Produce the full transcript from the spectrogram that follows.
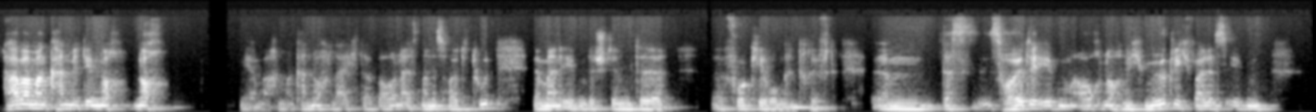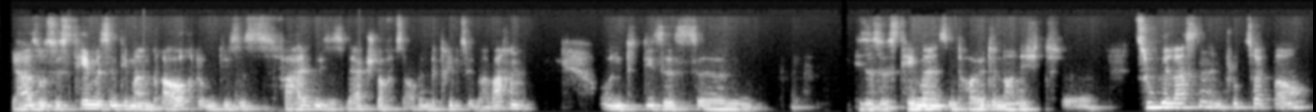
aber man kann mit dem noch, noch mehr machen. Man kann noch leichter bauen, als man es heute tut, wenn man eben bestimmte äh, Vorkehrungen trifft. Ähm, das ist heute eben auch noch nicht möglich, weil es eben ja so Systeme sind, die man braucht, um dieses Verhalten dieses Werkstoffes auch im Betrieb zu überwachen. Und dieses, ähm, diese Systeme sind heute noch nicht äh, zugelassen im Flugzeugbau.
